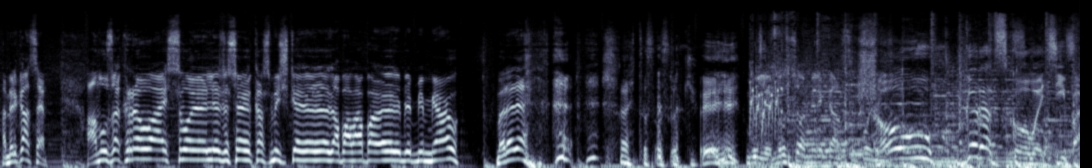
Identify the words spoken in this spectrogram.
американцы, а ну закрывай свой космический... Что это за звуки? Были, ну все, американцы, поняли. Шоу городского типа.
